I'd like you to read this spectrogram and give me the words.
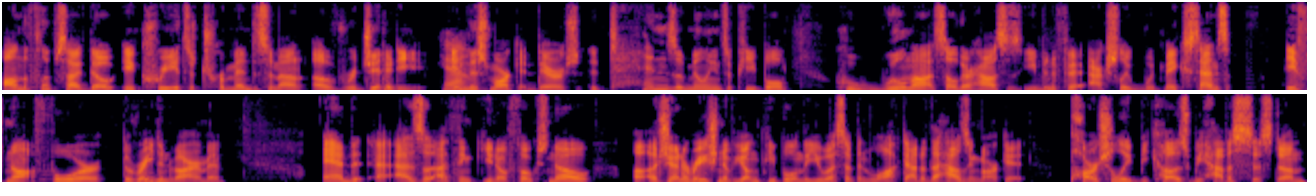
On the flip side, though, it creates a tremendous amount of rigidity yeah. in this market. There's uh, tens of millions of people who will not sell their houses, even if it actually would make sense, if not for the rate environment. And as I think you know, folks know, a generation of young people in the U.S. have been locked out of the housing market, partially because we have a system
